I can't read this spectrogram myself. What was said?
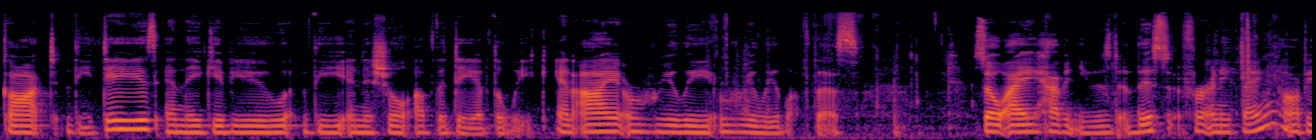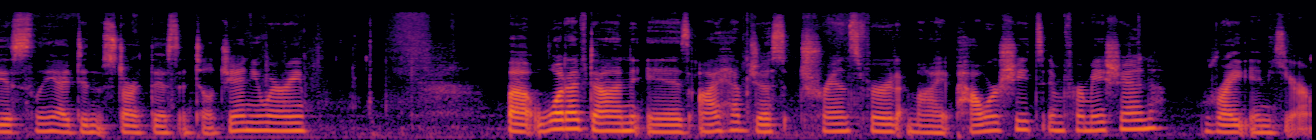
got the days and they give you the initial of the day of the week. And I really, really love this. So I haven't used this for anything. Obviously, I didn't start this until January. But what I've done is I have just transferred my Power Sheets information right in here.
